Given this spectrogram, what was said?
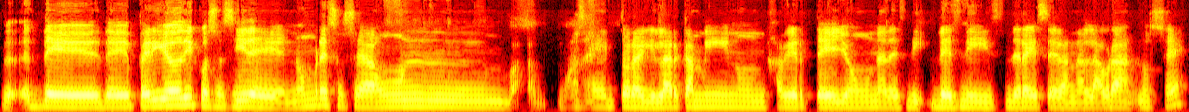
de, periódicos, así de nombres, o sea, un, no sé, Héctor Aguilar Camín, un Javier Tello, una Desnis Dresser, Ana Laura, no sé,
